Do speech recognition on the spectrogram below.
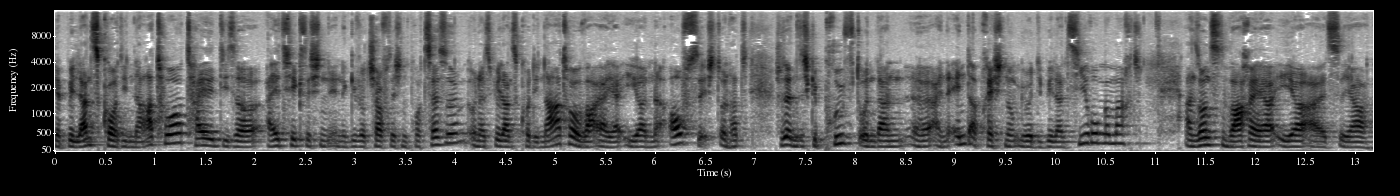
ja, Bilanzkoordinator Teil dieser alltäglichen energiewirtschaftlichen Prozesse und als Bilanzkoordinator war er ja eher eine Aufsicht und hat schlussendlich geprüft und dann äh, eine Endabrechnung über die Bilanzierung gemacht. Ansonsten war er ja eher als ja,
